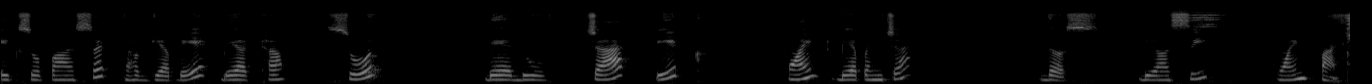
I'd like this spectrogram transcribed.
એકસો પાસઠ ભાગ્યા બે બે અઠા સોળ, બે દુ, ચાર, એક, પોઈન્ટ બે પંચા દસ, બ્યાસી, પોઈન્ટ પાંચ.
